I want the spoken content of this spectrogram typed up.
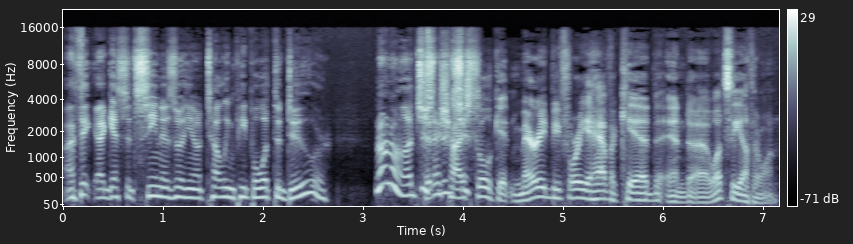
I think I guess it's seen as you know telling people what to do or no, no, just finish high just... school, get married before you have a kid, and uh, what's the other one?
